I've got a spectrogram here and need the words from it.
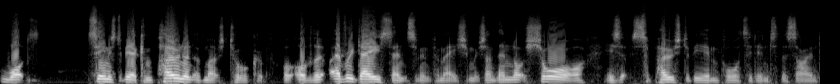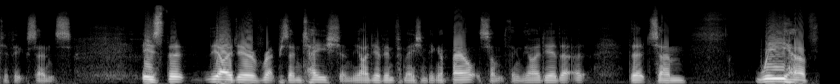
what seems to be a component of much talk of, of the everyday sense of information, which I'm then not sure is supposed to be imported into the scientific sense, is that the idea of representation, the idea of information being about something, the idea that uh, that um, we have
